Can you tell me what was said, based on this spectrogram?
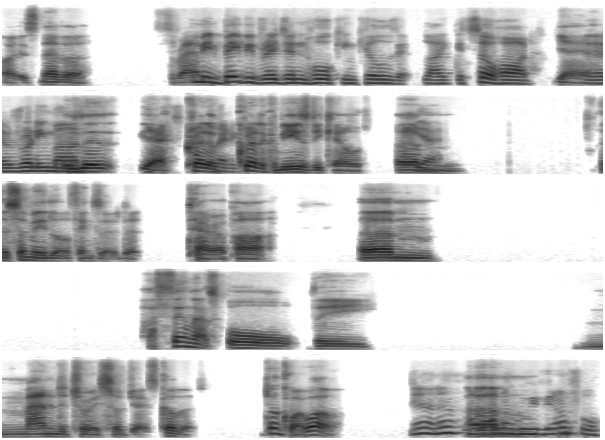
like it's never I mean, Baby Bridge and Hawking kills it. Like it's so hard. yeah. Uh, running man. the- yeah, credit credit can be easily killed. Um, Yeah. There's so many little things that, that tear it apart. Um, I think that's all the mandatory subjects covered. Done quite well. Yeah, no. How, how long Um, have we been on for?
